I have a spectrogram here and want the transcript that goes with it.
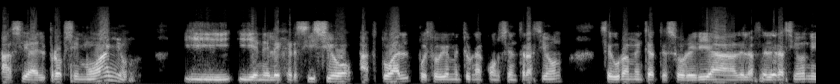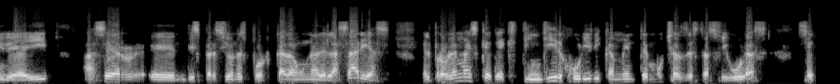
hacia el próximo año. Y, y en el ejercicio actual, pues obviamente una concentración, seguramente a tesorería de la federación y de ahí hacer eh, dispersiones por cada una de las áreas. El problema es que de extinguir jurídicamente muchas de estas figuras se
